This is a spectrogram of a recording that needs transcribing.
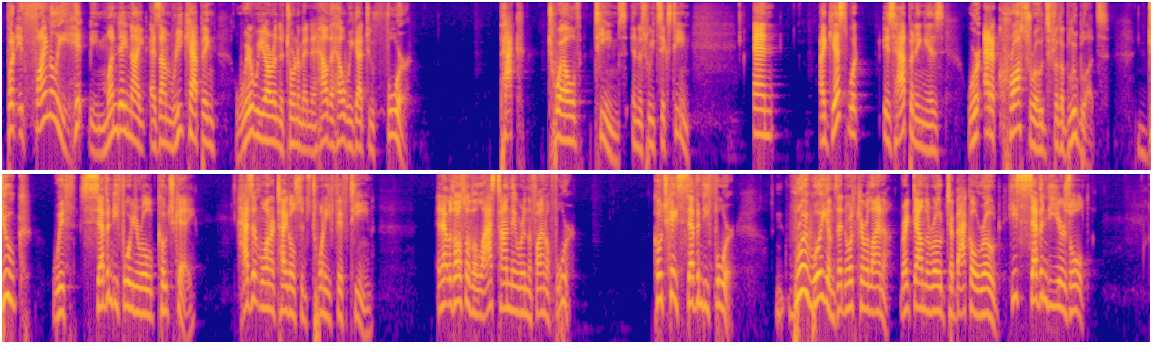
But it finally hit me Monday night as I'm recapping where we are in the tournament and how the hell we got to four Pac 12 teams in the Sweet 16. And I guess what is happening is we're at a crossroads for the Blue Bloods. Duke, with 74 year old Coach K, hasn't won a title since 2015. And that was also the last time they were in the Final Four. Coach K, 74. Roy Williams at North Carolina, right down the road, Tobacco Road. He's 70 years old.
